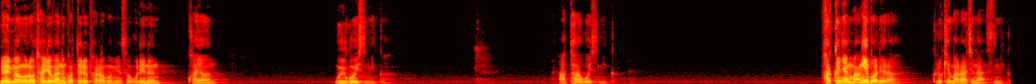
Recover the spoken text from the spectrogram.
멸망으로 달려가는 것들을 바라보면서 우리는 과연 울고 있습니까? 아파하고 있습니까? 확 그냥 망해버려라 그렇게 말하지는 않습니까?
